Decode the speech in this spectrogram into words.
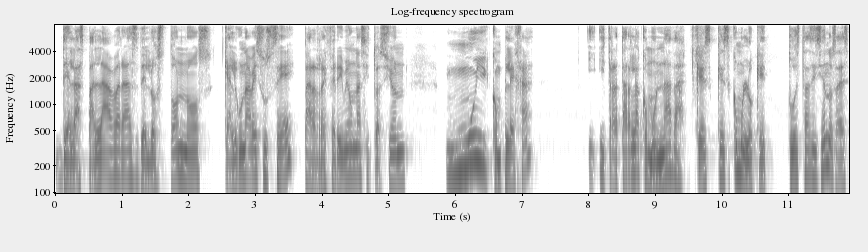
de las palabras, de los tonos que alguna vez usé para referirme a una situación muy compleja y, y tratarla como nada, que es, que es como lo que tú estás diciendo. O sea, es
